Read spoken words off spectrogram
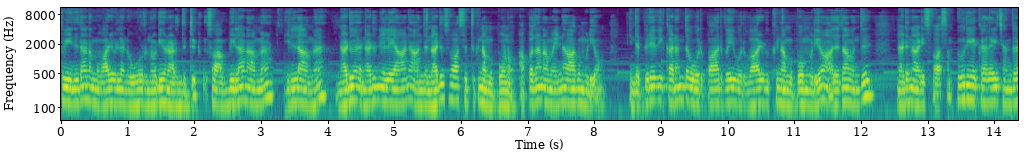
ஸோ இதுதான் நம்ம வாழ்வில் ஒவ்வொரு நொடியும் நடந்துட்டு இருக்கு ஸோ அப்படிலாம் நாம் இல்லாமல் நடு நடுநிலையான அந்த நடு சுவாசத்துக்கு நம்ம போகணும் அப்போ தான் நம்ம என்ன ஆக முடியும்? இந்த பிறவி கடந்த ஒரு பார்வை ஒரு வாழ்வுக்கு நம்ம போக முடியும். அதுதான் வந்து நடுநாடி சுவாசம். சூரிய கலை சந்திர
